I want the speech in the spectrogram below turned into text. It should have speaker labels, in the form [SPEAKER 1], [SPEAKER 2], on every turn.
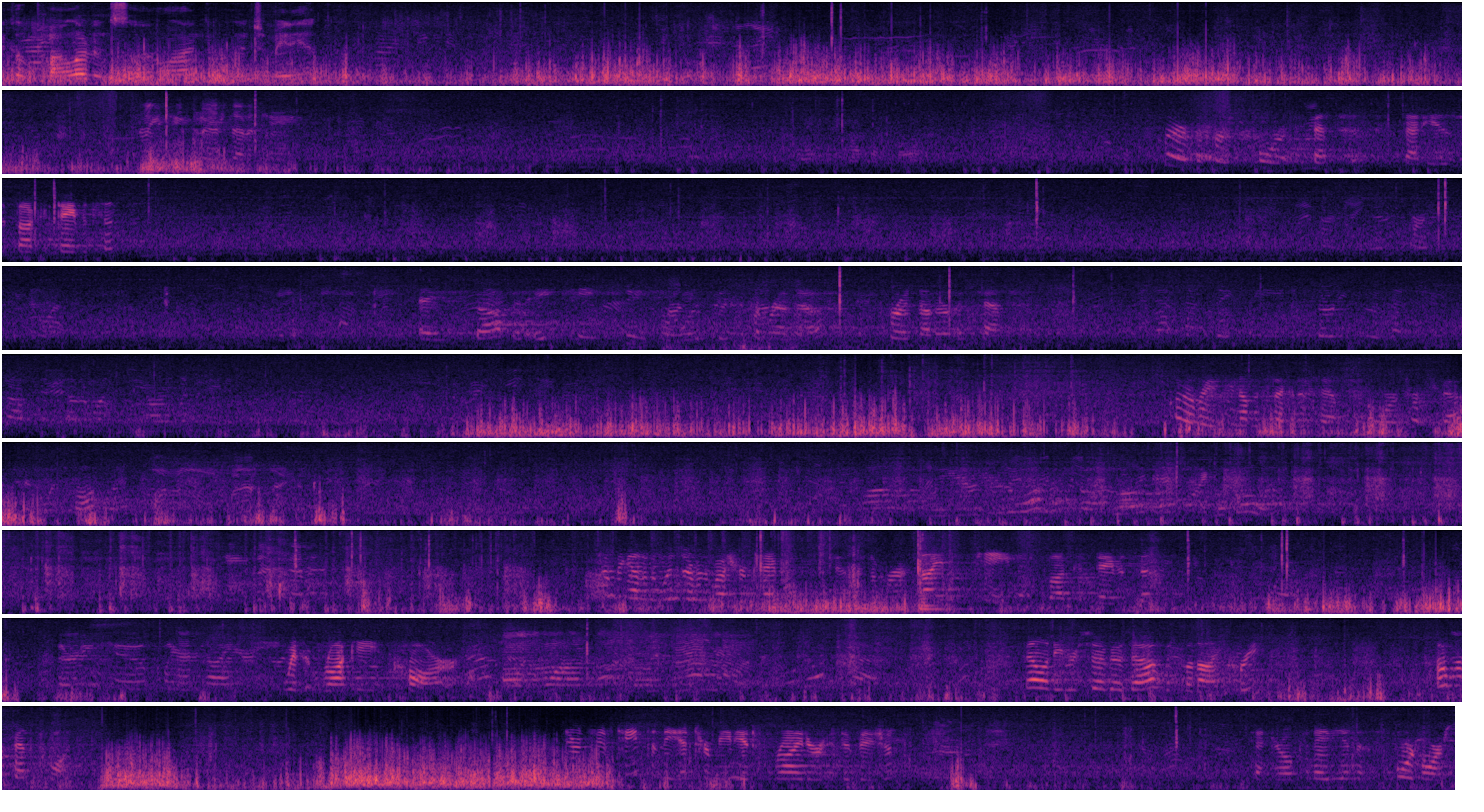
[SPEAKER 1] Michael Pollard and Songline, intermediate.
[SPEAKER 2] Three,
[SPEAKER 3] Carr. Melanie Rousseau goes out with Menai Creek. Over fence one. June 15th in the intermediate rider division. 10-year-old Canadian sport horse.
